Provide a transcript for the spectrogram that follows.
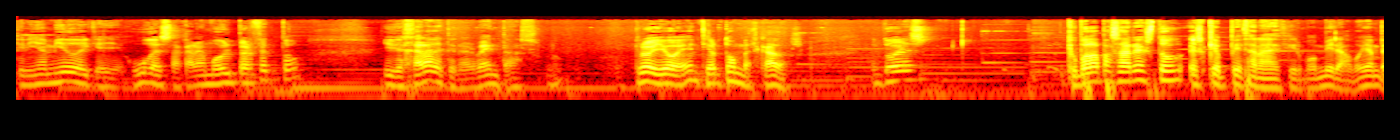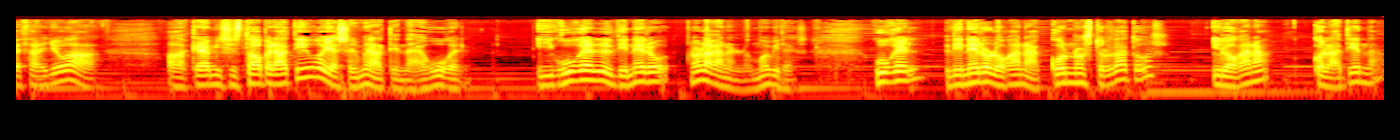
tenía miedo de que Google sacara el móvil perfecto y dejara de tener ventas, ¿no? Creo yo, ¿eh? en ciertos mercados. Entonces, que pueda pasar esto es que empiezan a decir, pues mira, voy a empezar yo a, crear mi sistema operativo y a salirme a la tienda de Google. Y Google el dinero no lo gana en los móviles. Google el dinero lo gana con nuestros datos y lo gana con la tienda,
